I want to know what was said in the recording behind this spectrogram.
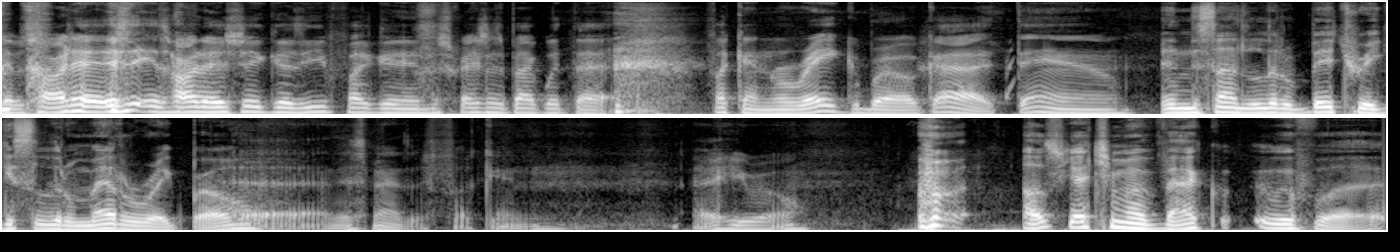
Nips hard as it's hard as shit because he fucking scratching his back with that fucking rake, bro. God damn. and it's not a little bitch rake; it's a little metal rake, bro. Uh, this man's a fucking a hero. I was scratching my back with, uh,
